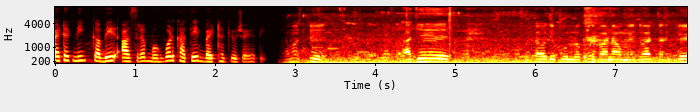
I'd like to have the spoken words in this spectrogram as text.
બેઠકની કબીર આશ્રમ મહુવડ ખાતે બેઠક યોજાઈ હતી. નમસ્તે. આજે છોટાઉદેપુર લોકસભાના ઉમેદવાર તરીકે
